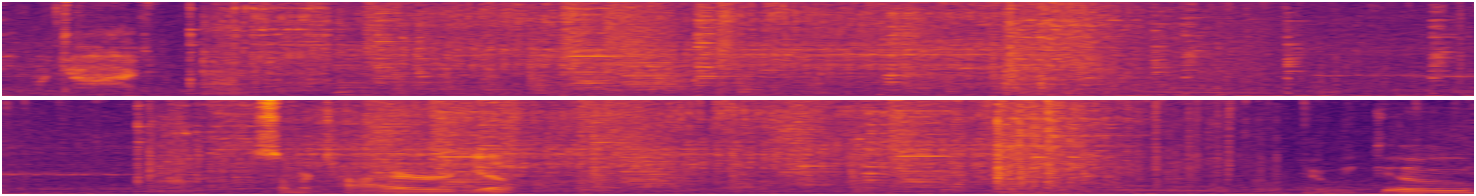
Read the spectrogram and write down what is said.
Oh my god. Summer tire, yep. There we go.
